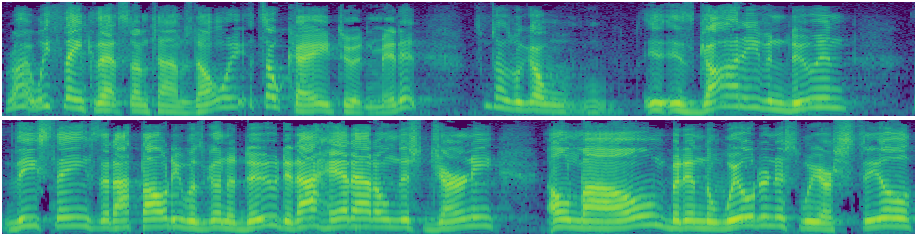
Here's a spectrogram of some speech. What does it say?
Right? We think that sometimes, don't we? It's okay to admit it. Sometimes we go, is God even doing these things that I thought He was going to do? Did I head out on this journey on my own? But in the wilderness, we are still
